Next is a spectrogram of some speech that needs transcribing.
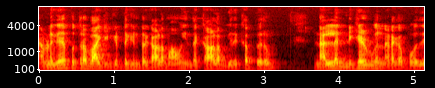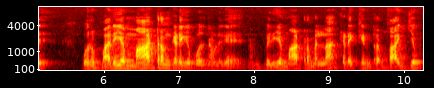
நம்மளுக்கு புத்திரபாக்கியம் கெட்டுகின்ற காலமாகவும் இந்த காலம் இருக்கப்பெறும். நல்ல நிகழ்வுகள் நடக்க போகுது ஒரு பெரிய மாற்றம் கிடைக்க போகுது நம்மளுக்கு. நம்ம பெரிய மாற்றம் எல்லாம் கிடைக்கின்ற பாக்கியம்.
